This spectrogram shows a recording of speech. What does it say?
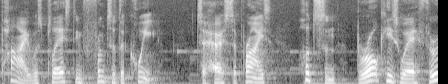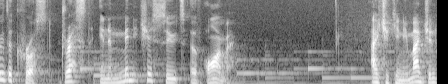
pie was placed in front of the Queen. To her surprise, Hudson broke his way through the crust dressed in a miniature suit of armour. As you can imagine,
